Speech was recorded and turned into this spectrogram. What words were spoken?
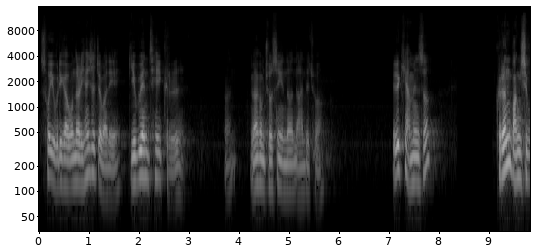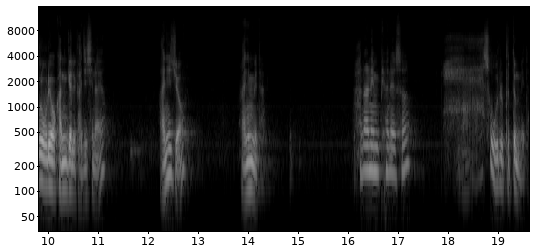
소위 우리가 오늘 현실적으로 말해 give and take를 어, 이만큼 줬으니 너 나한테 줘 이렇게 하면서 그런 방식으로 우리와 관계를 가지시나요? 아니죠. 아닙니다. 하나님 편에서 계속 우리를 붙듭니다.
